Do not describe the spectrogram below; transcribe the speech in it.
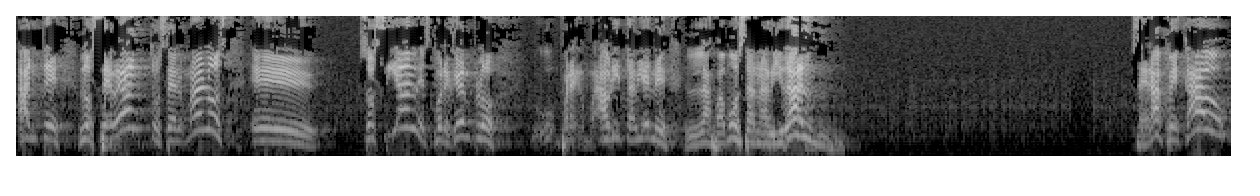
ante los eventos, hermanos, eh, sociales. Por ejemplo, ahorita viene la famosa Navidad. ¿Será pecado?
